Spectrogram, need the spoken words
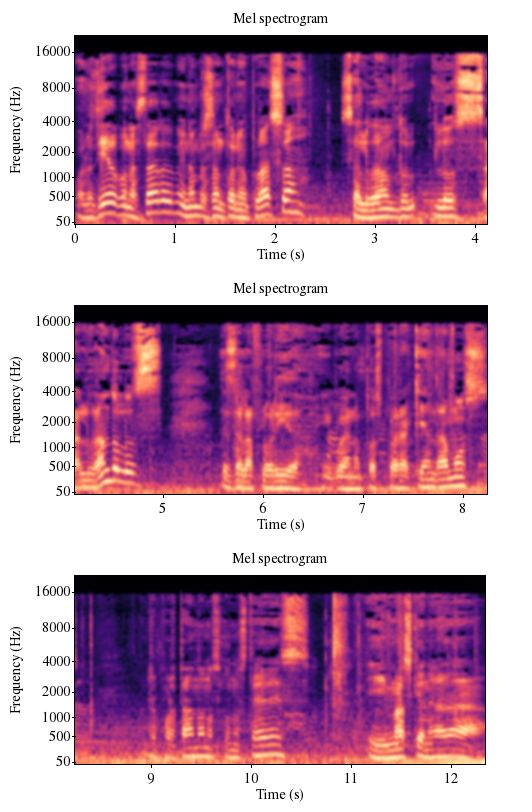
Buenos días, buenas tardes. Mi nombre es Antonio Plaza, saludándolos, saludándolos desde la Florida. Y bueno, pues por aquí andamos reportándonos con ustedes y más que nada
